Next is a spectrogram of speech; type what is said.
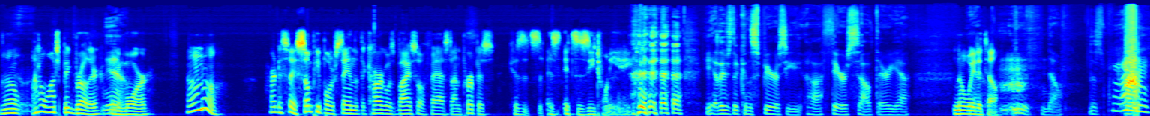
Well, I don't watch Big Brother Yeah. anymore. I don't know. Hard to say. Some people are saying that the car goes by so fast on purpose because it's it's a Z28. Yeah, there's the conspiracy uh, theorists out there. Yeah, No way to tell. no, this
